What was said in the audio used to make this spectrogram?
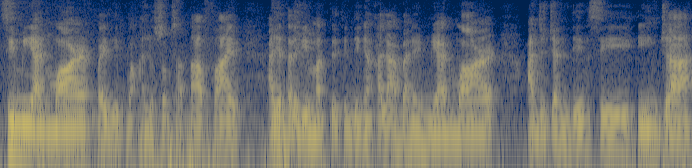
Si Myanmar, pwede makalusog sa top 5. Ayan talaga yung matitindi niyang kalaban eh. Myanmar, ando dyan din si India,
